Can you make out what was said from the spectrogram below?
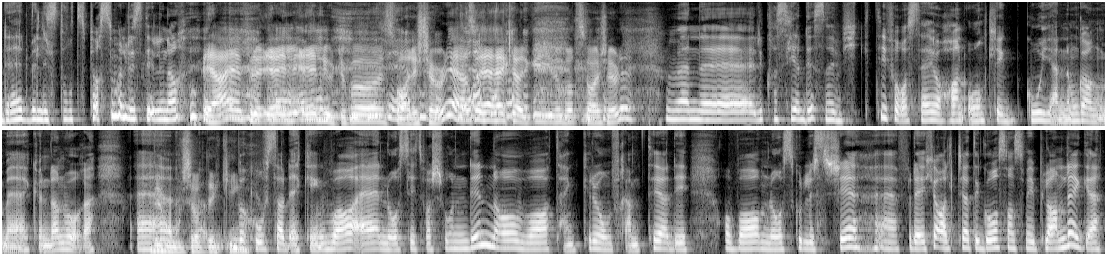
Det er et veldig stort spørsmål du stiller nå. ja, jeg, prøv, jeg, jeg, lurte på svaret sjøl. Jeg, altså, jeg klarer ikke å gi noe godt svar sjøl. Men eh, du kan si at det som er viktig for oss, er å ha en ordentlig god gjennomgang med kundene våre. Eh, behovsavdekking. Behovsavdekking. Hva er nå situasjonen din, og hva tenker du om fremtida di? Og hva om noe skulle skje? Eh, for det er ikke alltid at det går sånn som vi planlegger.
